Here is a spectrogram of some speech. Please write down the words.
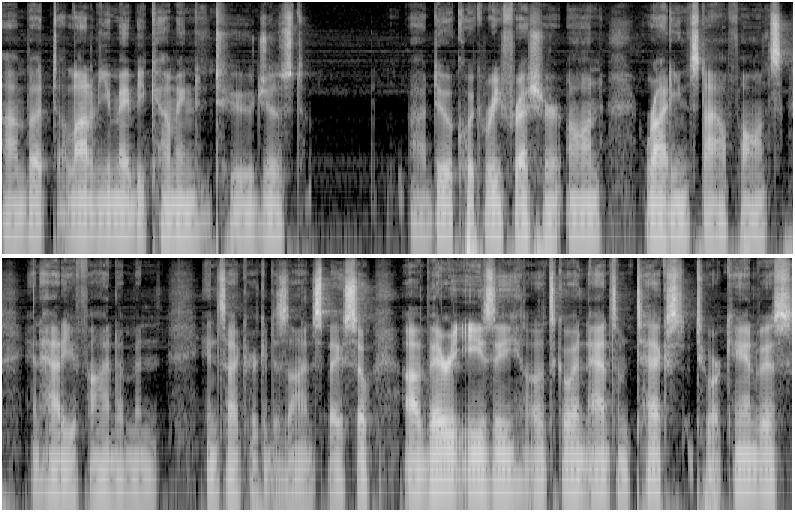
uh, but a lot of you may be coming to just uh, do a quick refresher on writing style fonts and how do you find them in, inside Cricut Design Space. So uh, very easy. Let's go ahead and add some text to our canvas.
